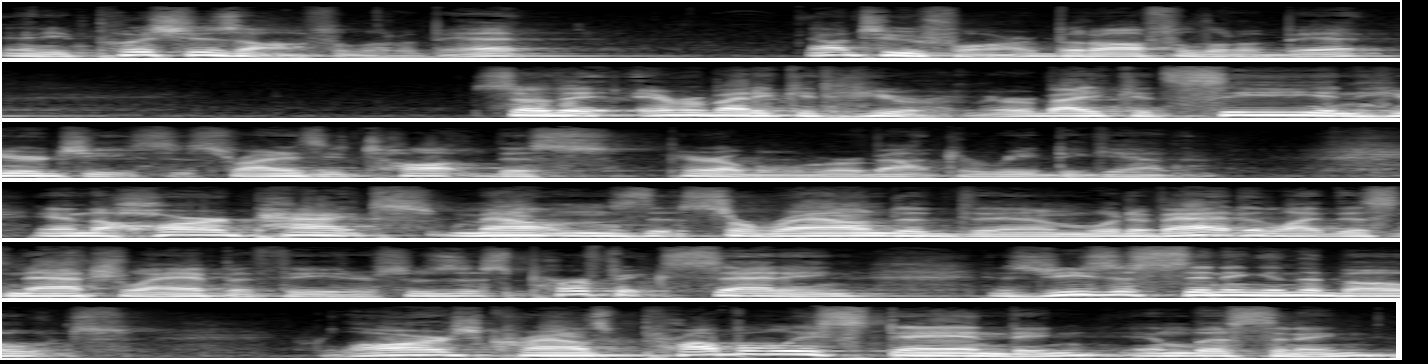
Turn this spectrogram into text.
then he pushes off a little bit. Not too far, but off a little bit. So that everybody could hear him. Everybody could see and hear Jesus, right, as he taught this parable we're about to read together. And the hard packed mountains that surrounded them would have acted like this natural amphitheater. So it was this perfect setting Is Jesus sitting in the boat. Large crowds probably standing and listening.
